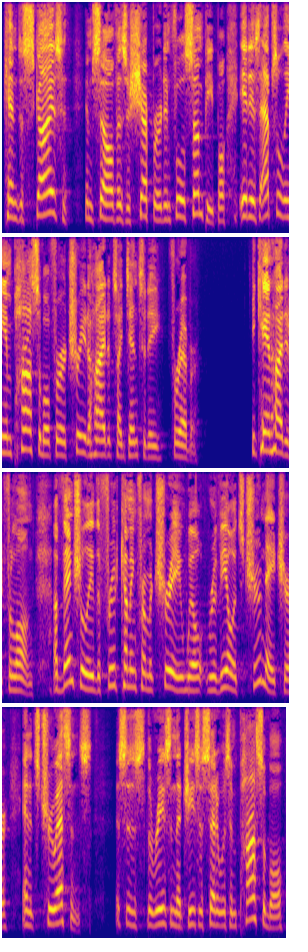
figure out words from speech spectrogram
can disguise himself as a shepherd and fool some people, it is absolutely impossible for a tree to hide its identity forever. He can't hide it for long. Eventually, the fruit coming from a tree will reveal its true nature and its true essence. This is the reason that Jesus said it was impossible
